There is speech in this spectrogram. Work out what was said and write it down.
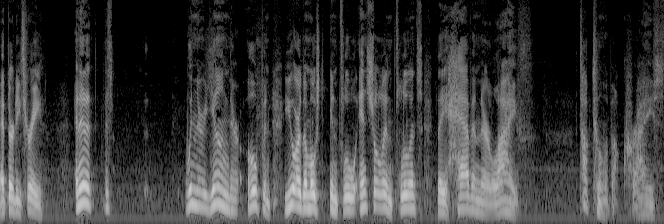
At 33. And then this, when they're young, they're open. You are the most influential influence they have in their life. Talk to them about Christ.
